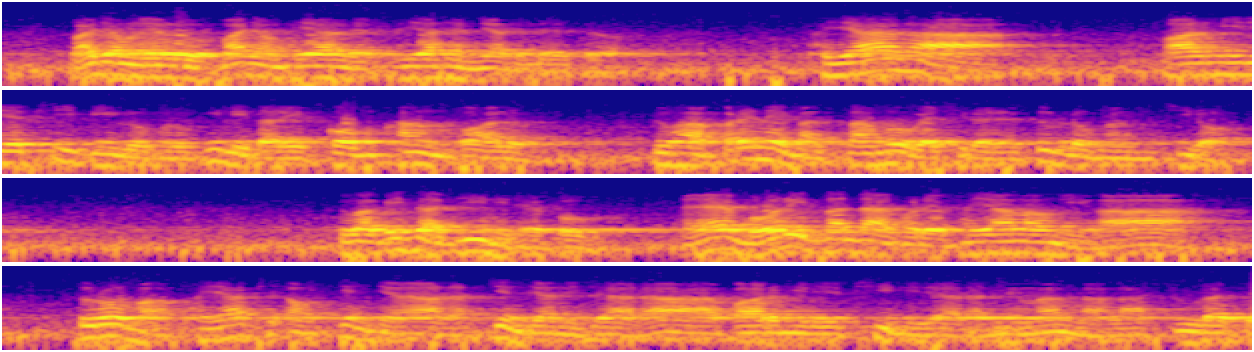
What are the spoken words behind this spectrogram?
။ဘာကြောင့်လဲလို့ဘာကြောင့်ဖရားလဲဖရားနဲ့မြတ်တယ်လဲဆိုတော့ဖရားက ပါရမီတွေဖြည့်ပြီးလို့မလို့ကိလေသာတွေကုန်ခန်းသွားလို့သူဟာပြိဋိဘံသံဖို့ပဲရှိတယ်သူ့လုံငန်းရှိတော့သူကကိစ္စကြီးနေတဲ့ပုံအဲဘောရိတတ္တခေါ်တဲ့ဖရာလောင်းကြီးကသူတို့မှဖရာဖြစ်အောင်ကျင့်ကြံရတာကျင့်ကြံနေကြတာပါရမီတွေဖြည့်နေကြတာနင်လားငါလားကျူလားကြ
